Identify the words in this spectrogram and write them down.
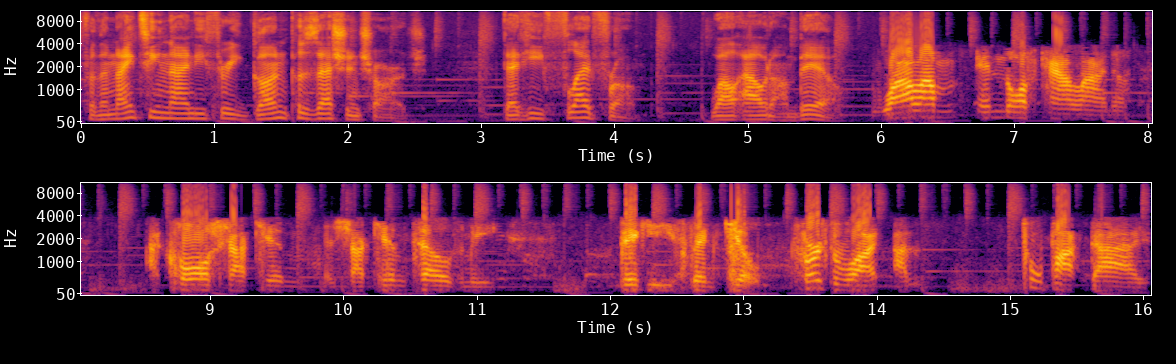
for the 1993 gun possession charge that he fled from while out on bail. While I'm in North Carolina, I call Shakim, and Shakim tells me Biggie's been killed. First of all, I, I, Tupac dies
